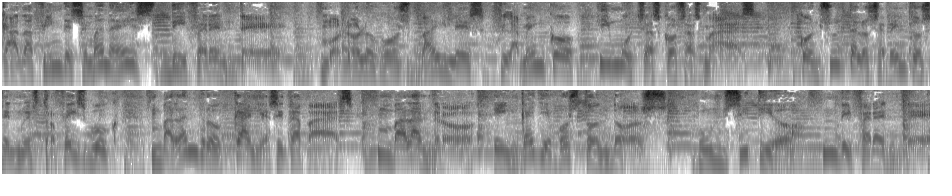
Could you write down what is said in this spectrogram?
cada fin de semana es diferente. Monólogos, bailes, flamenco y muchas cosas más. Consulta los eventos en nuestro Facebook Balandro Cañas y Tapas. Balandro, en calle Boston 2, un sitio diferente.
